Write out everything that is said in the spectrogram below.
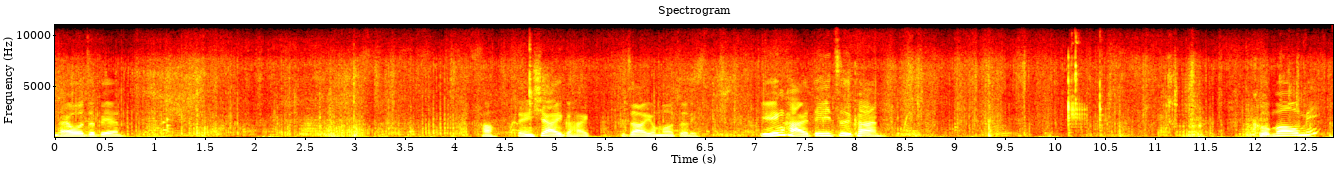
来我这边。好，等下一个还不知道有没有这里。云海第一次看。，Komomi。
